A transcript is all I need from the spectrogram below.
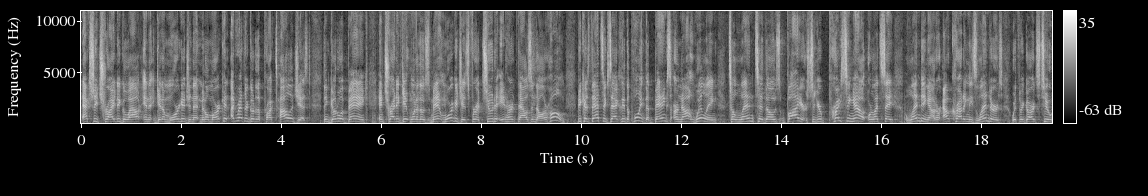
actually tried to go out and get a mortgage in that middle market? I'd rather go to the proctologist than go to a bank and try to get one of those mortgages for a two to eight hundred thousand dollar home because that's exactly the point. The banks are not willing to lend to those buyers. So you're pricing out, or let's say lending out, or outcrowding these lenders with regards to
